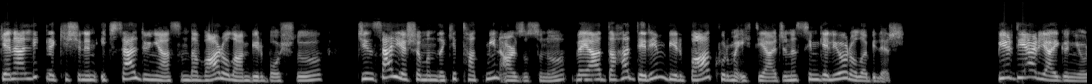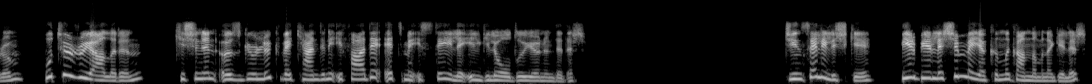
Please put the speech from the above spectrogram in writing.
genellikle kişinin içsel dünyasında var olan bir boşluğu, cinsel yaşamındaki tatmin arzusunu veya daha derin bir bağ kurma ihtiyacını simgeliyor olabilir. Bir diğer yaygın yorum, bu tür rüyaların kişinin özgürlük ve kendini ifade etme isteğiyle ilgili olduğu yönündedir. Cinsel ilişki, bir birleşim ve yakınlık anlamına gelir.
